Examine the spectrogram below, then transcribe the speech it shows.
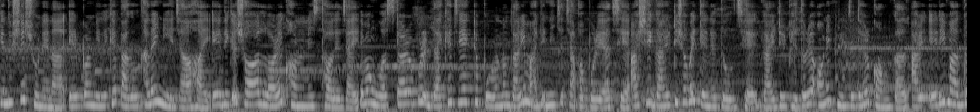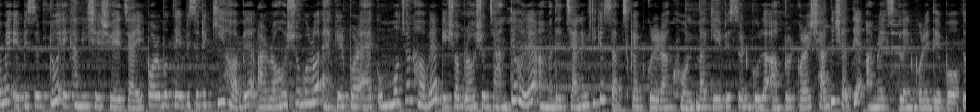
কিন্তু সে শুনে না। এরপর মিলিকে পাগলখানায় নিয়ে যাওয়া হয়। এদিকে সল লড়ে খননের স্থলে যায় এবং ওয়াস্টার উপর দেখে যে একটা পুরনো গাড়ি মাটির নিচে চাপা পড়ে আছে। আর সেই গাড়িটি সবাই টেনে তুলছে। গাড়িটির ভেতরে অনেক মৃতদেহের কঙ্কাল। আর এরই মাধ্যমে এপিসোড টু এখানেই শেষ হয়ে যায়। পরবর্তী এপিসোডে কি হবে আর রহস্যগুলো একের পর এক উন্মোচন হবে এইসব রহস্য জানতে হলে আমাদের চ্যানেলটিকে সাবস্ক্রাইব করে রাখুন। বাকি এপিসোডগুলো আপলোড করার সাথে সাথে আমরা এক্সপ্লেন করে দেব। তো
